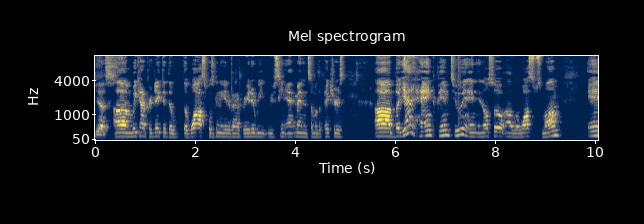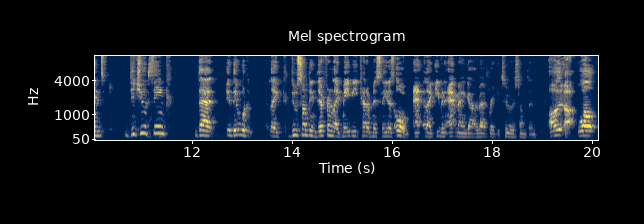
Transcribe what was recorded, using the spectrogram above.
Yes. Um, we kind of predicted the the Wasp was going to get evaporated. We we've seen Ant Man in some of the pictures. Uh, but yeah, Hank Pym too, and and also uh, the Wasp's mom. And did you think that they would like do something different, like maybe kind of mislead us? Oh, Ant- like even Ant Man got evaporated too, or something. oh, uh, well,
